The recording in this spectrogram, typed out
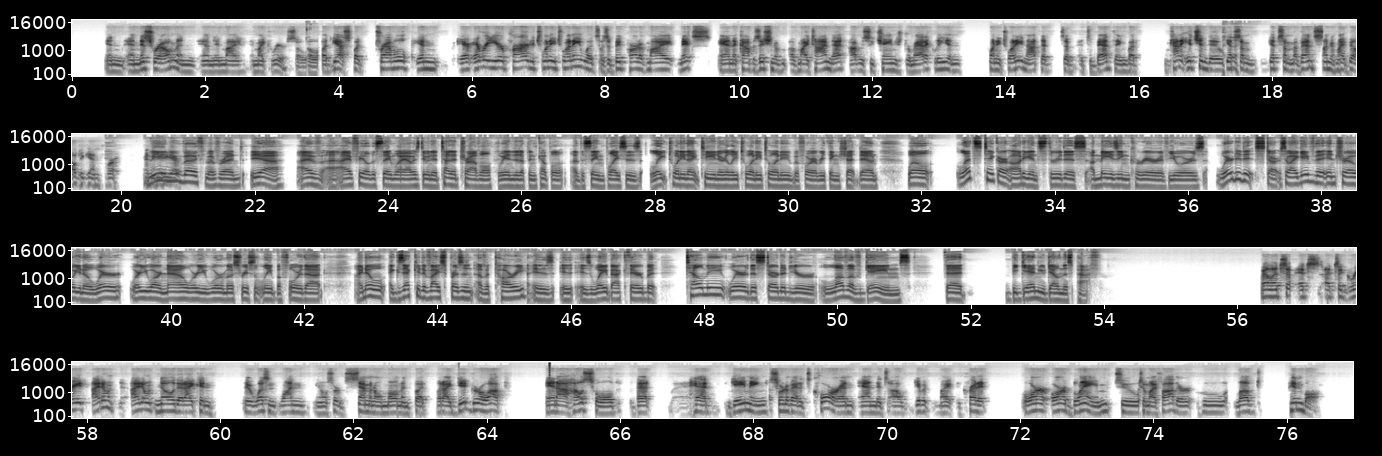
in in this realm and and in my in my career. So, so but yes but travel in every year prior to 2020 was was a big part of my mix and the composition of, of my time. That obviously changed dramatically in 2020 not that it's a it's a bad thing but i'm kind of itching to get some get some events under my belt again for me and you both, my friend. Yeah. I've I feel the same way. I was doing a ton of travel. We ended up in a couple of the same places late 2019, early 2020 before everything shut down. Well, let's take our audience through this amazing career of yours. Where did it start? So I gave the intro, you know, where where you are now, where you were most recently before that. I know executive vice president of Atari is is, is way back there, but tell me where this started your love of games that began you down this path. Well, it's a, it's it's a great. I don't I don't know that I can. There wasn't one you know sort of seminal moment, but but I did grow up in a household that had gaming sort of at its core, and and it's I'll give it my credit or or blame to to my father who loved pinball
